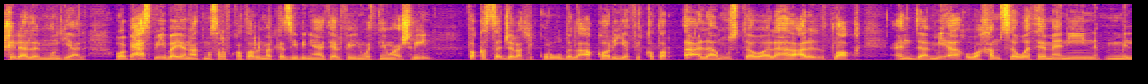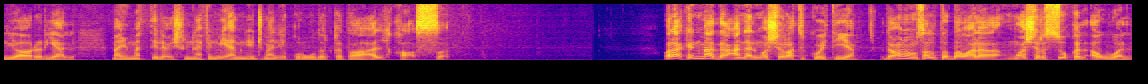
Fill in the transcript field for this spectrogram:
خلال المونديال. وبحسب بيانات مصرف قطر المركزي بنهاية 2022 فقد سجلت القروض العقارية في قطر أعلى مستوى لها على الإطلاق عند 185 مليار ريال ما يمثل 20% من إجمالي قروض القطاع الخاص. ولكن ماذا عن المؤشرات الكويتية؟ دعونا نسلط الضوء على مؤشر السوق الأول.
